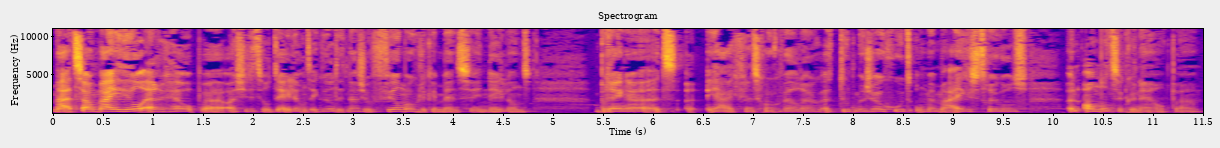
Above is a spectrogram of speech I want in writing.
Maar het zou mij heel erg helpen als je dit wilt delen. Want ik wil dit naar zoveel mogelijke mensen in Nederland brengen. Het, ja, ik vind het gewoon geweldig. Het doet me zo goed om met mijn eigen struggles een ander te kunnen helpen.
